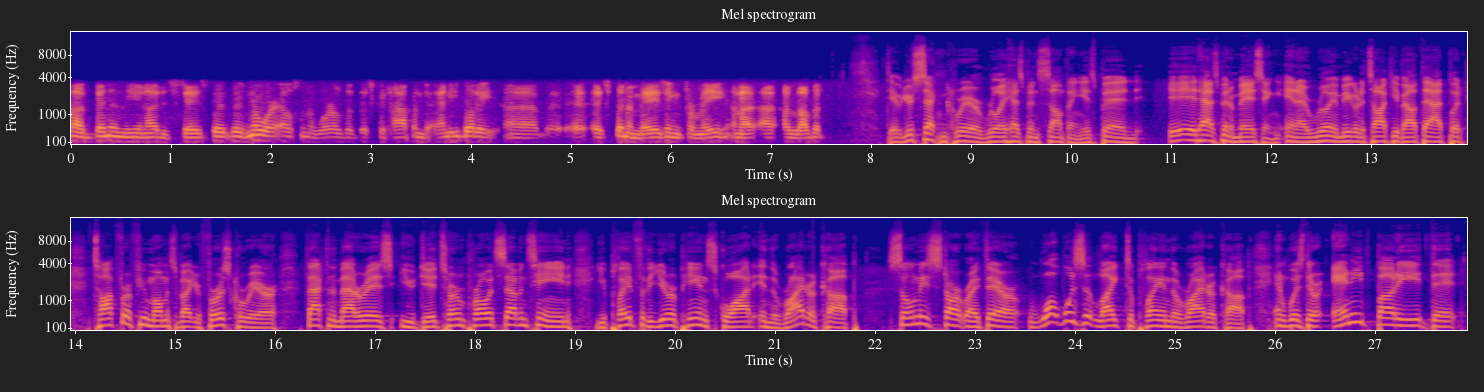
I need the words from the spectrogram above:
I've been in the United States. There, there's nowhere else in the world that this could happen to anybody. Uh, it, it's been amazing for me, and I, I love it. David, your second career really has been something. It's been it has been amazing, and I really am eager to talk to you about that. But talk for a few moments about your first career. Fact of the matter is, you did turn pro at 17. You played for the European squad in the Ryder Cup. So let me start right there. What was it like to play in the Ryder Cup? And was there anybody that,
